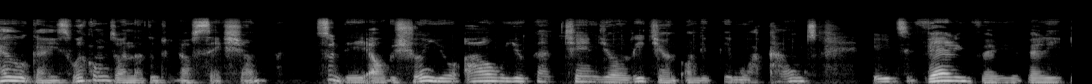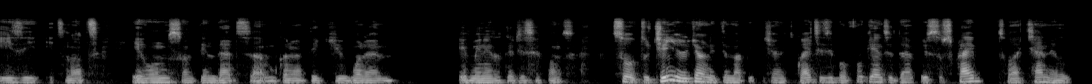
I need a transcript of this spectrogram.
hello guys. Welcome to another tutorial section. Today i'll be showing you how you can change your region on the Temu account. It's very very very easy. It's not even something that's um, gonna take you more than a minute or 30 seconds. So to change your region on the Temu application it's quite easy but before getting to that please subscribe to our channel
